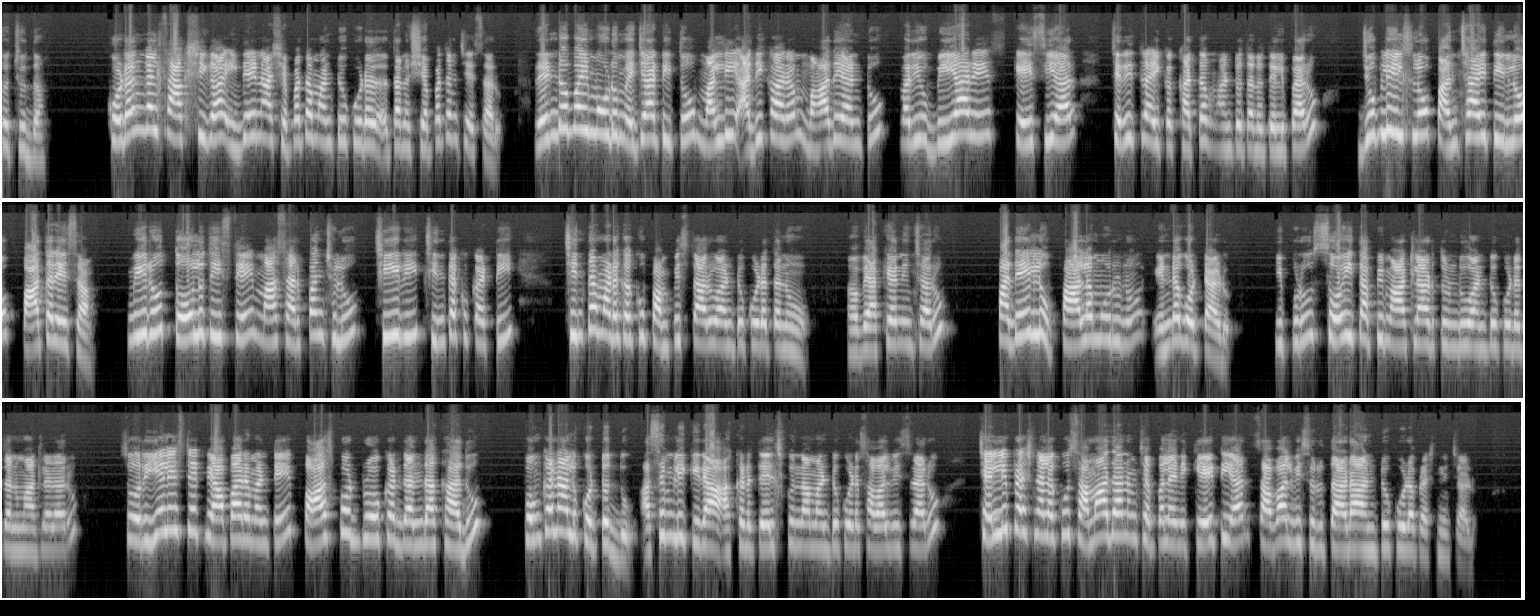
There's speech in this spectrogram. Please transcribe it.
సో చూద్దాం. కొడంగల్ సాక్షిగా ఇదే నా శపథం అంటూ కూడా తను శపథం చేశారు. రెండు బై మూడు మెజార్టీతో మళ్ళీ అధికారం మాదే అంటూ మరియు బీఆర్ఎస్ కేసీఆర్ చరిత్ర ఇక కథం అంటూ తను తెలిపారు. జూబ్లీహిల్స్లో పంచాయతీల్లో పాతరేశాం. మీరు తోలు తీస్తే మా సర్పంచులు చీరి చింతకు కట్టి చింతమడకకు పంపిస్తారు అంటూ కూడా తను వ్యాఖ్యానించారు. పదేళ్ళు పాలమూరును ఎండగొట్టాడు. ఇప్పుడు సోయి తప్పి మాట్లాడుతుండు అంటూ కూడా తను మాట్లాడారు. సో రియల్ ఎస్టేట్ వ్యాపారం అంటే పాస్పోర్ట్ బ్రోకర్ దందా కాదు పొంకణాలు కొట్టొద్దు. అసెంబ్లీకి రా అక్కడ తేల్చుకుందాం అంటూ కూడా సవాల్ విసిరారు. చెల్లి ప్రశ్నలకు సమాధానం చెప్పలేని కేటీఆర్ సవాల్ విసురుతాడా అంటూ కూడా ప్రశ్నించాడు.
